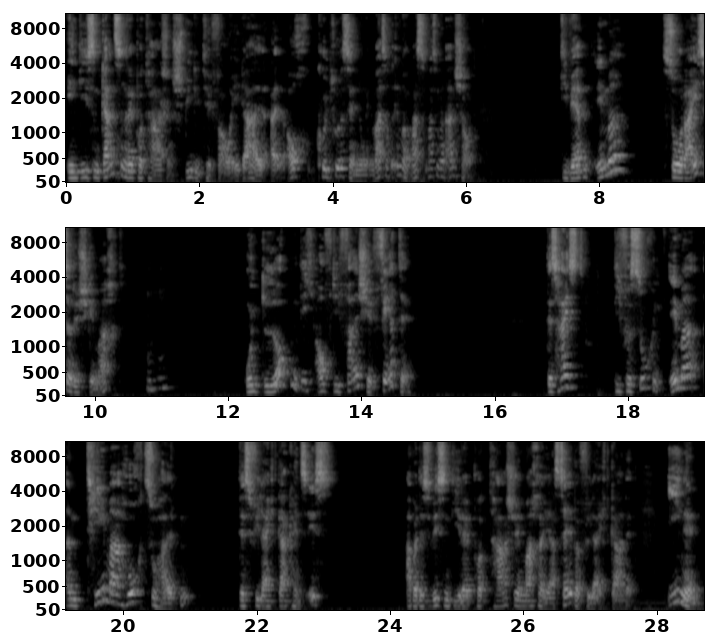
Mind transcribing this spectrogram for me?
in diesen ganzen Reportagen, Spiegel TV, egal, auch Kultursendungen, was auch immer, was, was man anschaut, die werden immer so reißerisch gemacht mhm. und locken dich auf die falsche Fährte. Das heißt, die versuchen immer ein Thema hochzuhalten, das vielleicht gar keins ist. Aber das wissen die Reportagemacher ja selber vielleicht gar nicht. Ihnen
